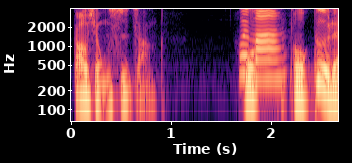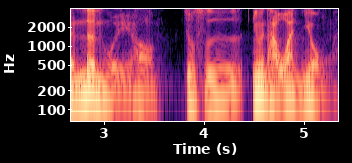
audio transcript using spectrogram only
高雄市长会吗？我个人认为哈，就是因为他万用啊，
